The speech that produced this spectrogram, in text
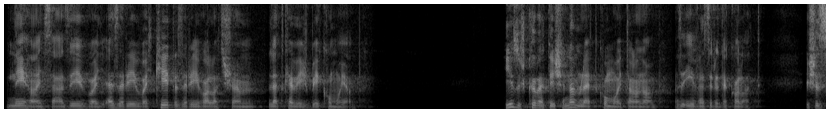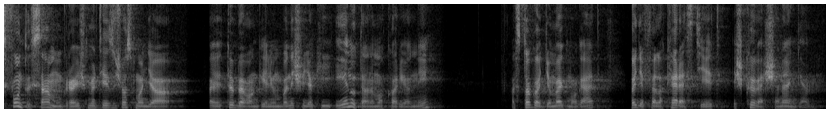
néhány száz év, vagy ezer év, vagy kétezer év alatt sem lett kevésbé komolyabb. Jézus követése nem lett komolytalanabb az évezredek alatt. És ez fontos számunkra is, mert Jézus azt mondja több evangéliumban is, hogy aki én utánam akar jönni, az tagadja meg magát, vegye fel a keresztjét, és kövessen engem.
